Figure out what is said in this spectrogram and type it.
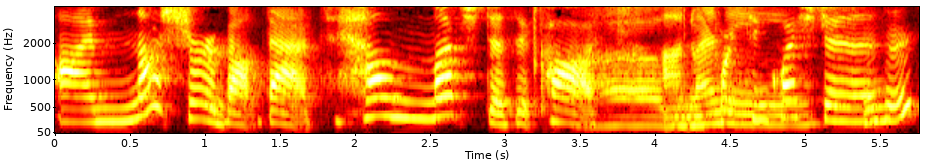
I'm not sure about that. How much does it cost? Uh, An money. important question. Mm-hmm.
